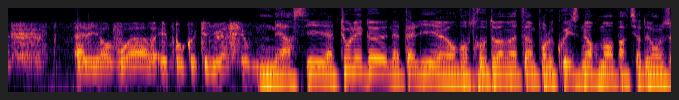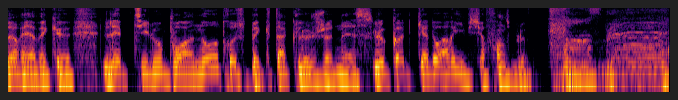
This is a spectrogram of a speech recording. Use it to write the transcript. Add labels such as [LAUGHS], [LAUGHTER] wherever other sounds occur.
Allez, au revoir et bonne continuation. Merci à tous les deux. Nathalie, euh, on vous retrouve demain matin pour le quiz normand à partir de 11h et avec euh, les petits loups pour un autre spectacle jeunesse. Le code cadeau arrive sur France Bleu. France Bleu.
